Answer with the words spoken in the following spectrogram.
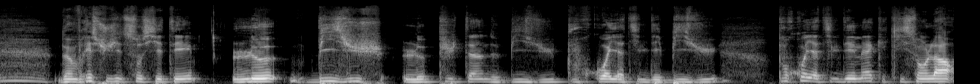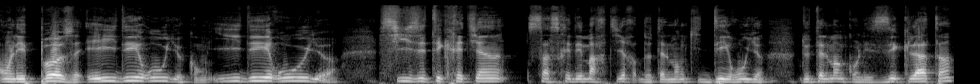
d'un vrai sujet de société, le bisu, le putain de bisu. Pourquoi y a-t-il des bisus? Pourquoi y a-t-il des mecs qui sont là, on les pose et ils dérouillent quand ils dérouillent. S'ils étaient chrétiens, ça serait des martyrs de tellement qu'ils dérouillent, de tellement qu'on les éclate hein,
